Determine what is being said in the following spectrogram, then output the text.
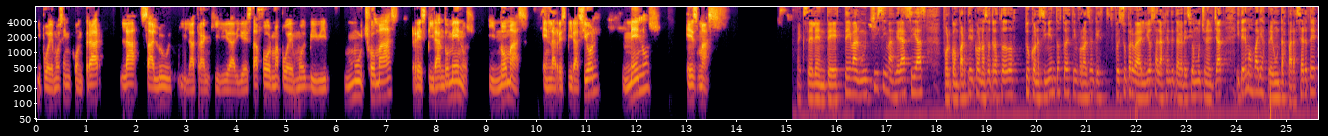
y podemos encontrar la salud y la tranquilidad. Y de esta forma podemos vivir mucho más respirando menos y no más. En la respiración, menos es más. Excelente. Esteban, muchísimas gracias por compartir con nosotros todos tus conocimientos, toda esta información que fue súper valiosa. La gente te agradeció mucho en el chat y tenemos varias preguntas para hacerte,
